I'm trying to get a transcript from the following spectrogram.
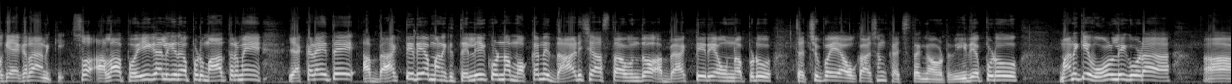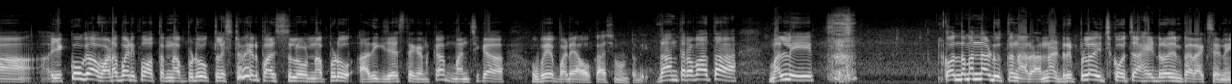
ఒక ఎకరానికి. సో అలా పోయగలిగినప్పుడు మాత్రమే ఎక్కడైతే ఆ బ్యాక్టీరియా మనకి తెలియకుండా మొక్కని దాడి చేస్తూ ఉందో ఆ బ్యాక్టీరియా ఉన్నప్పుడు చచ్చిపోయే అవకాశం ఖచ్చితంగా ఉంటుంది. ఇది ఎప్పుడు మనకి ఓన్లీ కూడా ఎక్కువగా వడబడిపోతున్నప్పుడు క్లిష్టమైన పరిస్థితుల్లో ఉన్నప్పుడు అది చేస్తే కనుక మంచిగా ఉపయోగపడే అవకాశం ఉంటుంది. దాని తర్వాత మళ్ళీ కొంతమంది అడుగుతున్నారు అన్న డ్రిప్లో ఇచ్చుకోవచ్చా హైడ్రోజన్ పెరాక్సైడ్ని?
